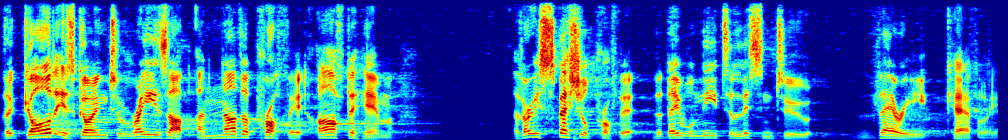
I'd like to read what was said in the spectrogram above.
that God is going to raise up another prophet after him, a very special prophet that they will need to listen to very carefully.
